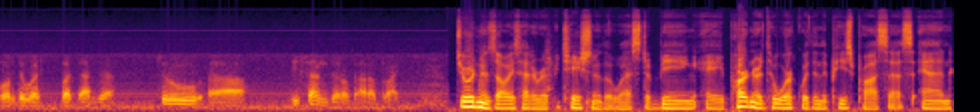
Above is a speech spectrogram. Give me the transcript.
for the West, but as a true uh, defender of Arab rights. Jordan has always had a reputation of the West of being a partner to work with in the peace process and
